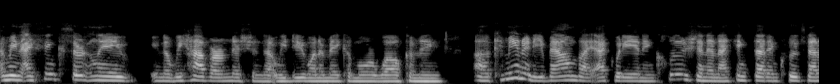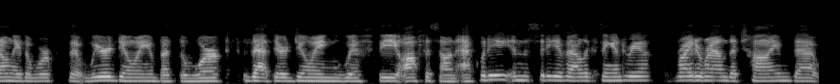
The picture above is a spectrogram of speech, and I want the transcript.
I mean, I think certainly, you know, we have our mission that we do want to make a more welcoming uh, community bound by equity and inclusion. And I think that includes not only the work that we're doing, but the work that they're doing with the Office on Equity in the city of Alexandria right around the time that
